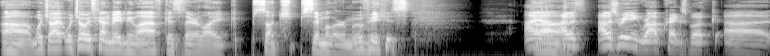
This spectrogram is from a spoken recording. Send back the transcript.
um, which I which always kind of made me laugh because they're like such similar movies. I, uh, Uh, I was I was reading Rob Craig's book, uh,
